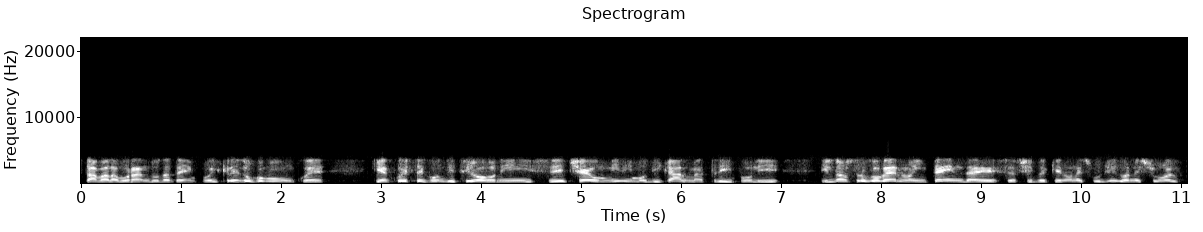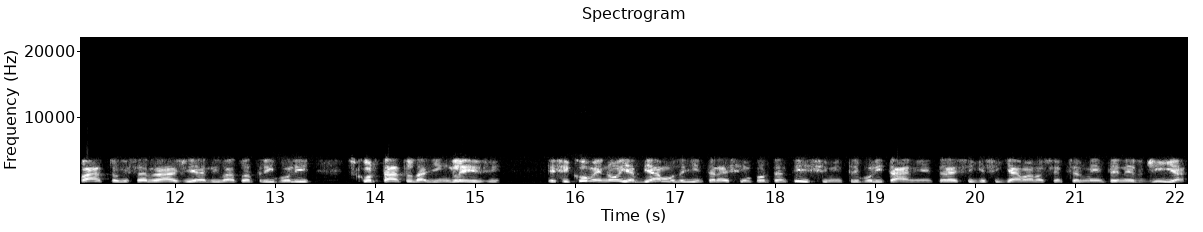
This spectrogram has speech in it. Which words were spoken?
stava lavorando da tempo. E credo comunque che a queste condizioni, se c'è un minimo di calma a Tripoli, il nostro governo intenda esserci perché non è sfuggito a nessuno il fatto che Sarraj è arrivato a Tripoli scortato dagli inglesi. E siccome noi abbiamo degli interessi importantissimi in Tripolitania, interessi che si chiamano essenzialmente energia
